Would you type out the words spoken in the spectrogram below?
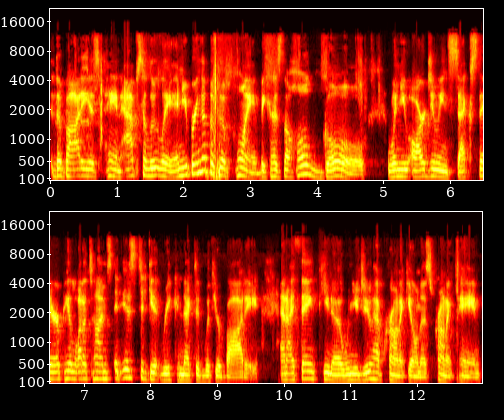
The body is pain absolutely. And you bring up a good point because the whole goal when you are doing sex therapy a lot of times it is to get reconnected with your body. And i think you know when you do have chronic illness chronic pain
